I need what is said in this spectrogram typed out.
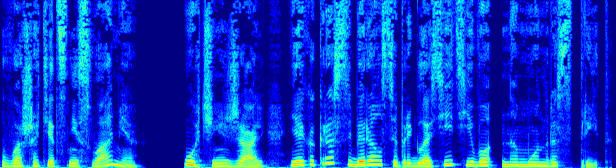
«Ваш отец не с вами? Очень жаль, я как раз собирался пригласить его на Монро-стрит.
